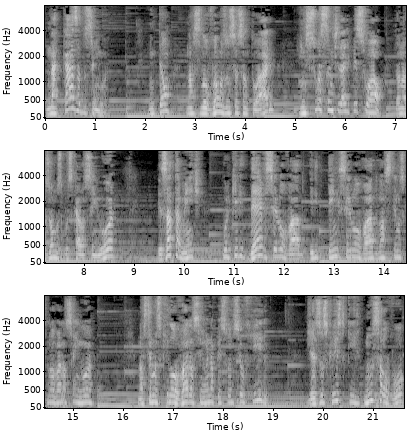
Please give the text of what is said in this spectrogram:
na casa do Senhor. Então, nós louvamos no seu santuário em sua santidade pessoal, então nós vamos buscar ao Senhor exatamente porque ele deve ser louvado, ele tem que ser louvado, nós temos que louvar ao Senhor. Nós temos que louvar ao Senhor na pessoa do seu filho, Jesus Cristo que nos salvou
